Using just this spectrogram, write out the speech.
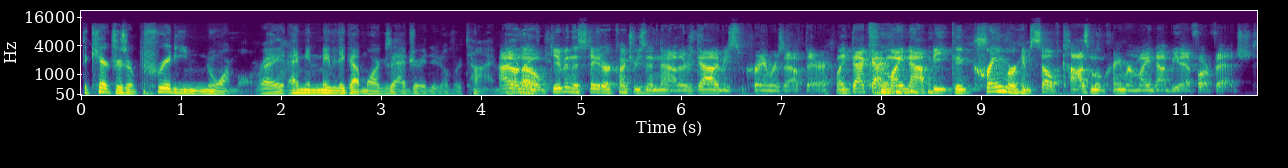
the characters are pretty normal, right? I mean, maybe they got more exaggerated over time. I don't but, know. like, Given the state our country's in now, there's got to be some Kramers out there. Like that guy might not be Kramer himself. Cosmo Kramer might not be that far fetched.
